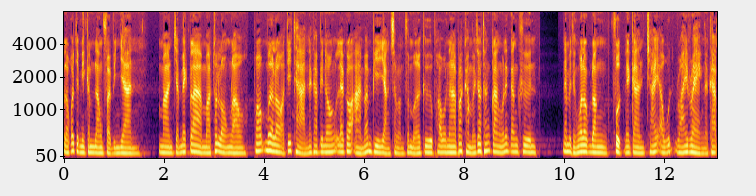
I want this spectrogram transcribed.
เราก็จะมีกำลังฝ่ายวิญญาณมารจะไม่กล้ามาทดลองเรา เพราะเมื่อเราอธิษฐานนะครับพี่น้อง แล้วก็อ่านพระคัมภีร์อย่างสม่ำเสมอ คือภาวนาพระคำพระเจ้าทั้งกลางวันและกลางคืน นั่นหมายถึงว่าเรากำลังฝึกในการใช้อาวุธร้ายแรงนะครับ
